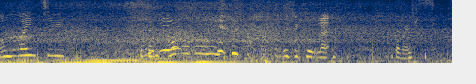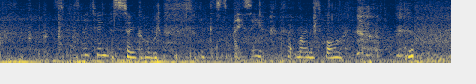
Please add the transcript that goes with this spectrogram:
On the way to what would you call it? The race. It's exciting. It's so cold. It's spicy. Like minus four.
